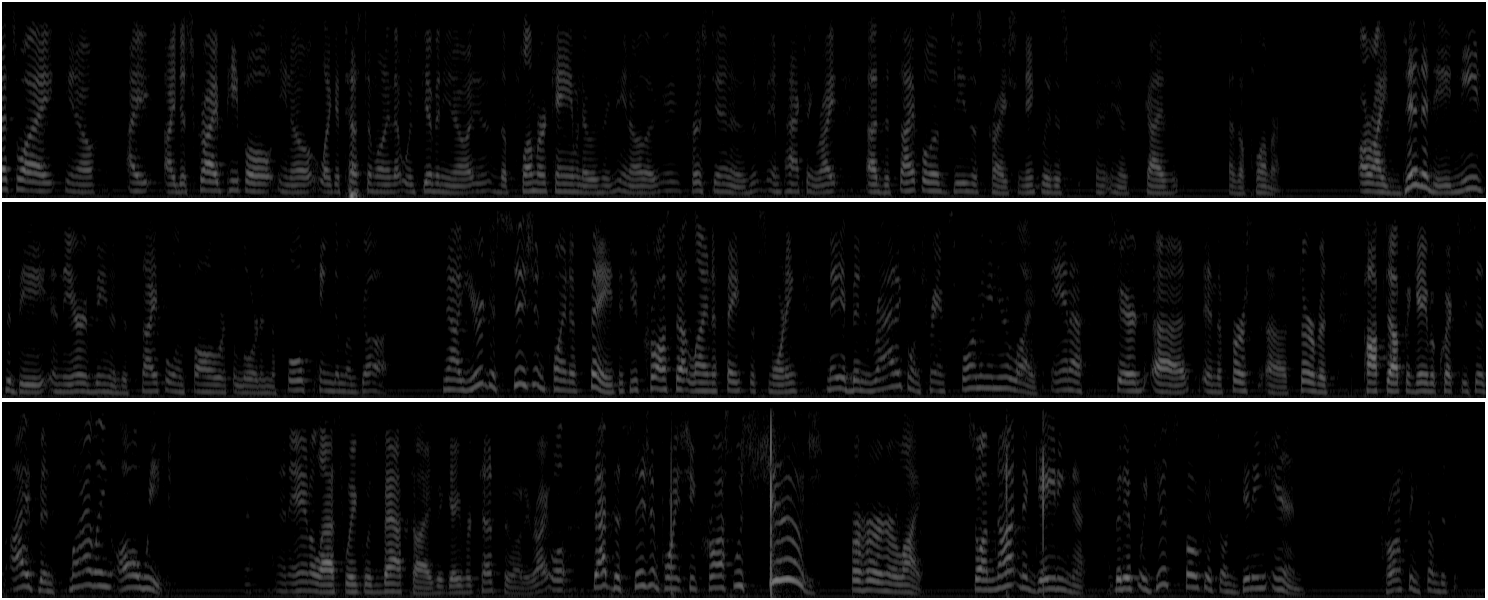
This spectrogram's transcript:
That's why, you know, I, I describe people, you know, like a testimony that was given, you know, the plumber came and it was, you know, a Christian, it was impacting, right? A disciple of Jesus Christ, uniquely you know, disguised as a plumber. Our identity needs to be in the area of being a disciple and follower of the Lord in the full kingdom of God. Now, your decision point of faith, if you crossed that line of faith this morning, may have been radical and transforming in your life. Anna shared uh, in the first uh, service, popped up and gave a quick, she says, I've been smiling all week. And Anna last week was baptized and gave her testimony, right? Well, that decision point she crossed was huge for her in her life. So I'm not negating that. But if we just focus on getting in, crossing some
